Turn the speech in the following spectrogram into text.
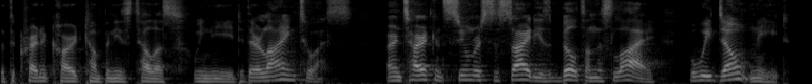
that the credit card companies tell us we need. They're lying to us. Our entire consumer society is built on this lie. But we don't need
